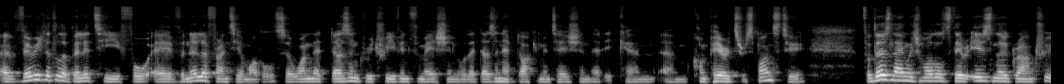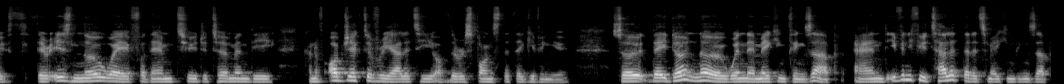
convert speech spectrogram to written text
a very little ability for a vanilla frontier model, so one that doesn't retrieve information or that doesn't have documentation that it can um, compare its response to, for those language models, there is no ground truth. There is no way for them to determine the kind of objective reality of the response that they're giving you. So they don't know when they're making things up. And even if you tell it that it's making things up,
